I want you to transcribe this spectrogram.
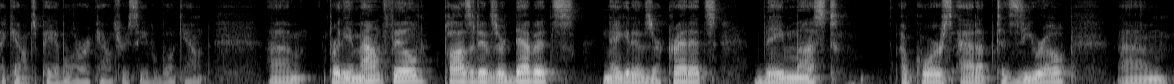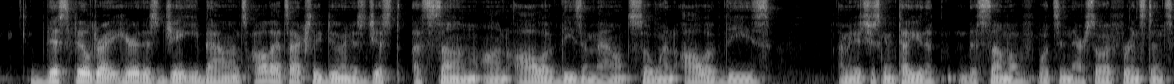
accounts payable or accounts receivable account. Um, for the amount filled, positives are debits, negatives are credits. They must, of course, add up to zero. Um, this field right here, this JE balance, all that's actually doing is just a sum on all of these amounts. So when all of these, I mean, it's just going to tell you the, the sum of what's in there. So if, for instance,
